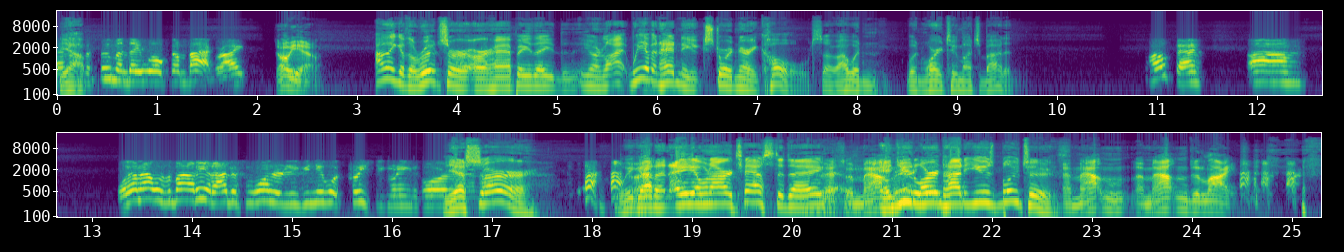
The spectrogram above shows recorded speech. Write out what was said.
And Yeah. I'm assuming they will come back, right? Oh yeah. I think if the roots are, are happy, they you know we haven't had any extraordinary cold, so I wouldn't wouldn't worry too much about it. Okay. Um, well, that was about it. I just wondered if you knew what creasy greens were. Yes, sir. We got an A on our test today, That's a mountain. and you learned how to use Bluetooth. a mountain a mountain delight.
